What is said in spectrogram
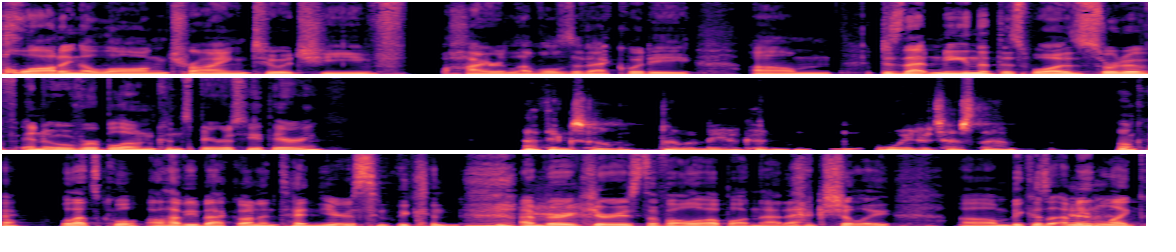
plodding along trying to achieve higher levels of equity, um, does that mean that this was sort of an overblown conspiracy theory? I think so. That would be a good way to test that. Okay. Well, that's cool. I'll have you back on in 10 years and we can, I'm very curious to follow up on that actually. Um, because I yeah. mean, like,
